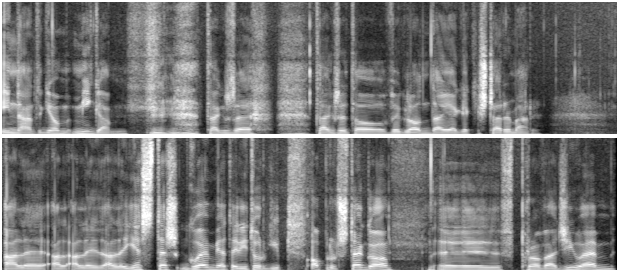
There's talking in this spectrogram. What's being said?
i nad nią migam. Mhm. Także, także to wygląda jak jakieś czary mary. Ale, ale, ale, ale jest też głębia tej liturgii. Oprócz tego y, wprowadziłem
